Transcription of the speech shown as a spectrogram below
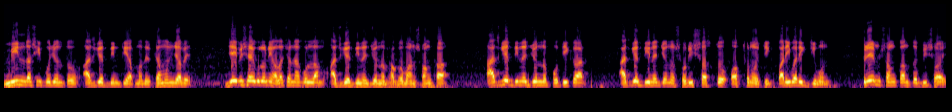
মীন রাশি পর্যন্ত আজকের দিনটি আপনাদের কেমন যাবে? যে বিষয়গুলো নিয়ে আলোচনা করলাম, আজকের দিনের জন্য ভগবান সংখ্যা, আজকের দিনের জন্য প্রতিকার, আজকের দিনের জন্য শরীর স্বাস্থ্য, অর্থনৈতিক, পারিবারিক জীবন, প্রেম সংক্রান্ত বিষয়,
